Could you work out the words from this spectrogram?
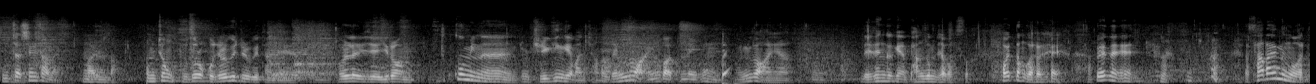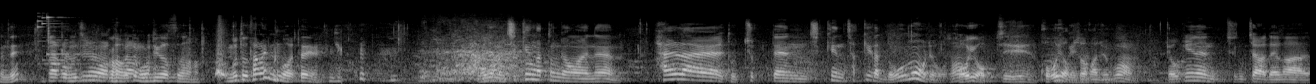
진짜 신선해. 음. 맛있다. 엄청 부드럽고 쫄깃쫄깃하네 원래 이제 이런 쭈꾸미는 좀 질긴 게 많잖아 어, 냉동 아닌 것 같은데 이거. 응, 냉동 아니야 응. 내 생각에는 방금 잡았어 허했던 거야 왜? 왜네 살아있는 거 같은데? 약간 것 어, 좀. 움직였어 이것도 살아있는 거 같아 왜냐면 치킨 같은 경우에는 할랄 도축된 치킨 찾기가 너무 어려워서 거의 없지 거의 없어가지고 여기는 진짜 내가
